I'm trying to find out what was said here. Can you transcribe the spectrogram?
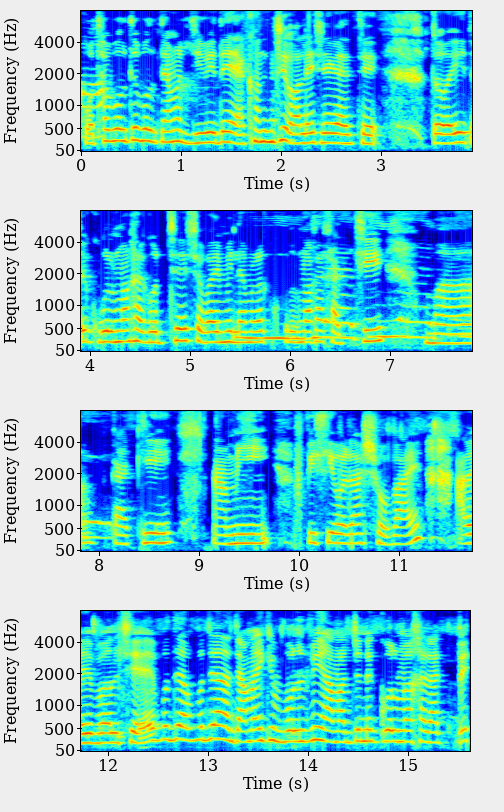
কথা বলতে বলতে আমার জিভে এখন জল এসে গেছে। তো এই তো কুল মাখা করছে, সবাই মিলে আমরা কুল মাখা খাচ্ছি। মা, কাকি, আমি, পিসি, ওরা সবাই। আর এই বলছে, "এ পূজা পূজা, জামাইকে বলবি আমার জন্য কুল মাখা রাখতে।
